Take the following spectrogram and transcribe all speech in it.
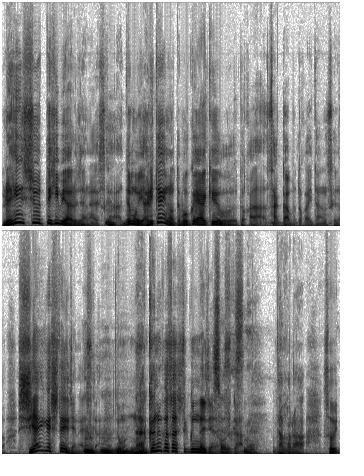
練習って日々あるじゃないですか、でもやりたいのって僕は野球部とかサッカー部とかいたんですけど試合がしたいじゃないですか、でもなかなかさせてくんないじゃないですか。そうですね。だからそういっ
